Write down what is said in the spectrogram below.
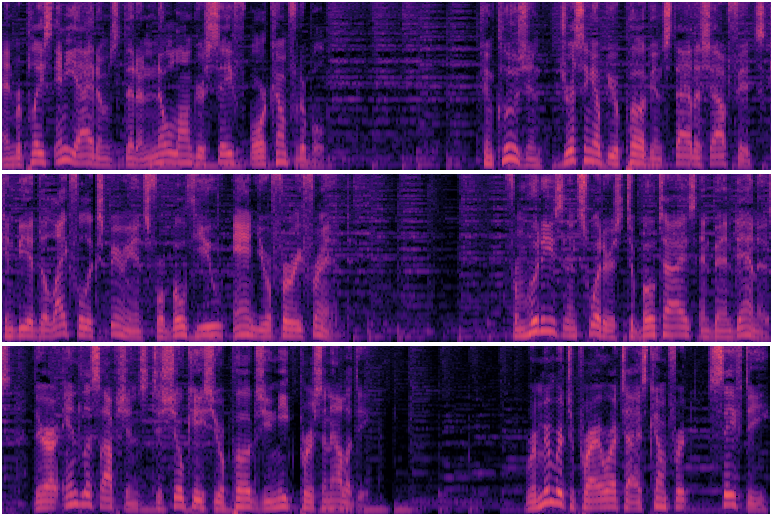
and replace any items that are no longer safe or comfortable. Conclusion Dressing up your pug in stylish outfits can be a delightful experience for both you and your furry friend. From hoodies and sweaters to bow ties and bandanas, there are endless options to showcase your pug's unique personality. Remember to prioritize comfort, safety,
